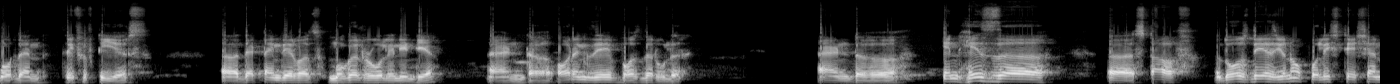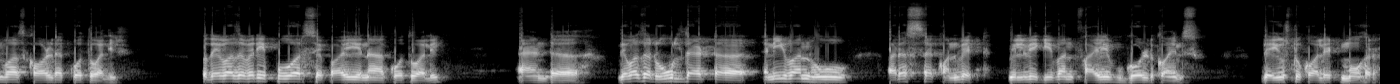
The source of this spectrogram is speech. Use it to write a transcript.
more than 350 fifty years that time there was Mughal rule in India and Aurangzeb was the ruler and in his staff those days you know police station was called a kotwali so there was a very poor sipahi in a kotwali and there was a rule that uh, anyone who arrests a convict will be given five gold coins. They used to call it moher.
